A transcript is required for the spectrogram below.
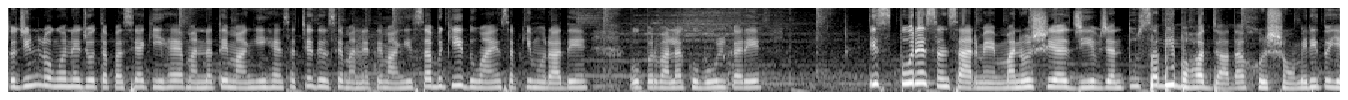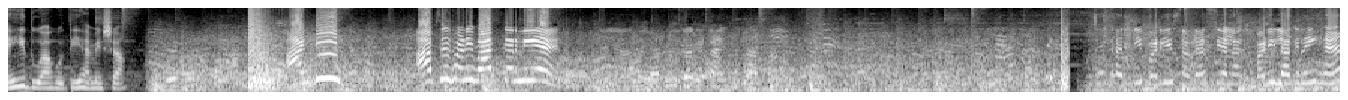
तो जिन लोगों ने जो तपस्या की है, मन्नतें मांगी हैं, सच्चे दिल से मन्नतें मांगी, सबकी दुआएँ, सबकी मुरादें ऊपर वाला कबूल करे। इस पूरे संसार में मनुष्य जीव जंतु सभी बहुत ज़्यादा खुश हों। मेरी तो यही दुआ होती है हमेशा। आंटी, आपसे थोड़ी बात करनी है। की बड़ी सदस्य लग, बड़ी लग रही हैं।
